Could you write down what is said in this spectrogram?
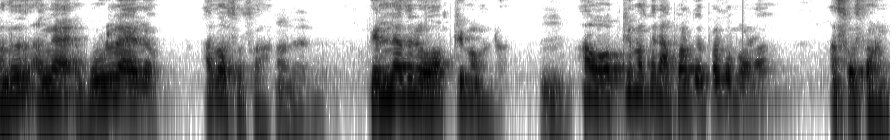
അത് അങ്ങ് കൂടുതലായാലോ അത് അസ്വസ്ഥമാണ്. എല്ലാത്തിനും ഓപ്റ്റിമം ഉണ്ട്. ഉം, ആ ഓപ്റ്റിമത്തിന് അപ്പുറത്തും ഇപ്പുറത്തും പോകണം അസ്വസ്ഥമാണ്.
